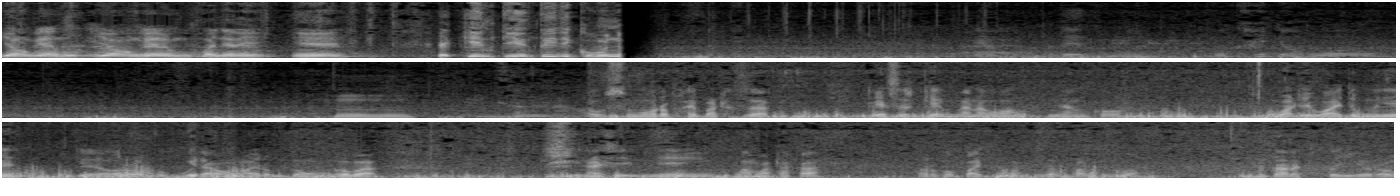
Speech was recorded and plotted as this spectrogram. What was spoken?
Yang yang yang yang phanya ni. Eh, eh kin tin ti di kumun. buat khai dong wo Hmm. Au sungora phai bathak. Dia ser kem kana wo, yang ko. Wadi wai tong ni. Dia ko kuira mai rom tong ko ba. Sina sini mama thaka. Oro ko bai bathak patung ba. Mentara kita yoro.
